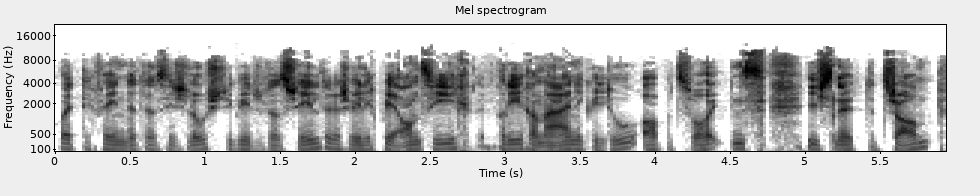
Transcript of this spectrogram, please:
Gut, ich finde, das ist lustig, wie du das schilderst, weil ich bin an sich gleicher Meinung wie du, aber zweitens ist es nicht der Trump,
